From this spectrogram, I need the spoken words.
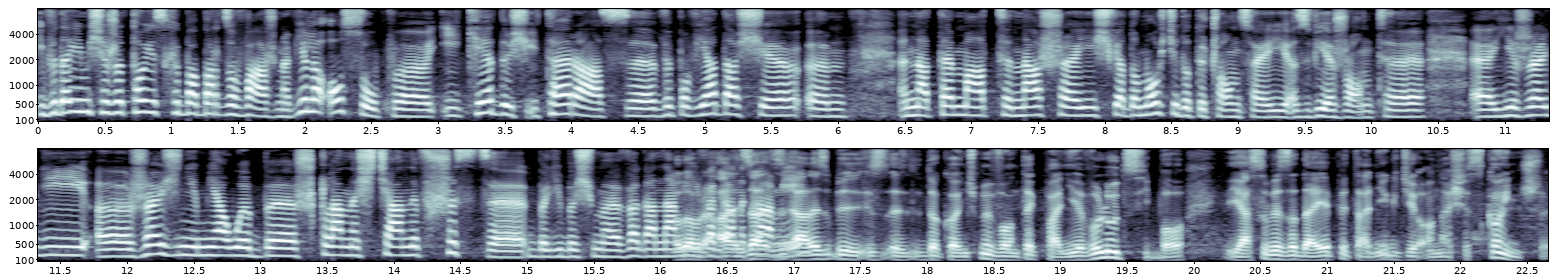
I wydaje mi się, że to jest chyba bardzo ważne. Wiele osób e, i kiedyś, i teraz e, wypowiada się na temat naszej świadomości dotyczącej zwierząt. E, Jeżeli rzeźnie miałyby szklane ściany, wszyscy bylibyśmy weganami No i dobra, ale, wegankami. ale z- dokończmy wątek pani ewolucji, bo ja sobie zadaję pytanie, gdzie ona się skończy.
